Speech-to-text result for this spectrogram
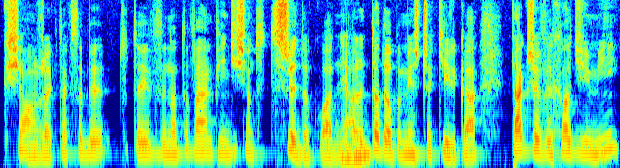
książek. Tak sobie tutaj wynotowałem 53 dokładnie, mhm. ale dodałbym jeszcze kilka. Także wychodzi mi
